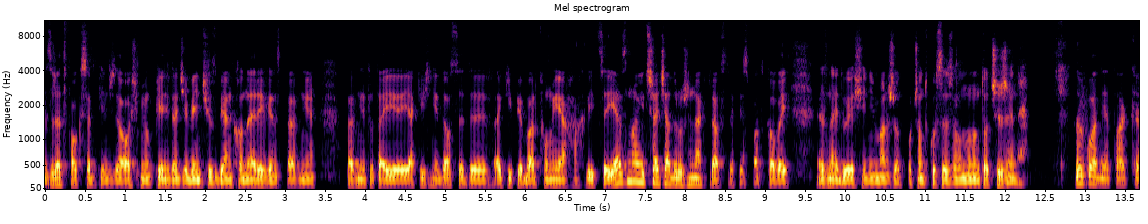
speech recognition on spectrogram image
z Red Foxem 5 do 8, 5 do 9 z Bianconery, więc pewnie, pewnie tutaj jakiś niedosyt w ekipie Bartłomieja Hachlicy jest. No i trzecia drużyna, która w strefie spadkowej znajduje się niemalże od początku sezonu sezonu, no to Czyżyny. Dokładnie tak. E,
